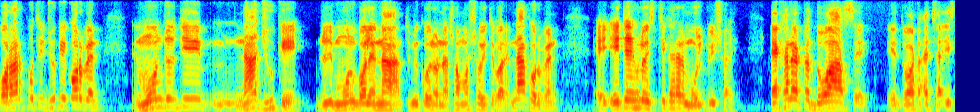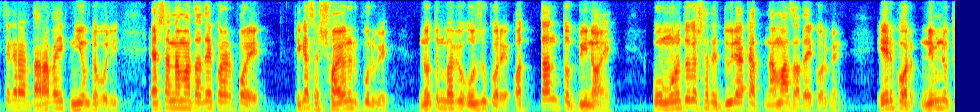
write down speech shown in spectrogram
করার প্রতি ঝুঁকে করবেন, মন যদি না ঝুঁকে, যদি মন বলে, না, তুমি করো না, সমস্যা হইতে পারে, না করবেন এটাই হলো ইস্তিখারার মূল বিষয়। এখানে একটা দোয়া আছে, এই দোয়াটা আচ্ছা ইস্তেখারার ধারাবাহিক নিয়মটা বলি। এশার নামাজ আদায় করার পরে, ঠিক আছে, শয়নের পূর্বে নতুনভাবে অজু করে অত্যন্ত বিনয় ও মনোযোগের সাথে দুই রাকাত নামাজ আদায় করবেন। এরপর নিম্নোক্ত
